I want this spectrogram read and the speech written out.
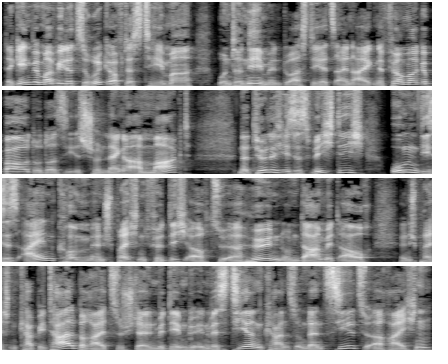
da gehen wir mal wieder zurück auf das Thema Unternehmen. Du hast dir jetzt eine eigene Firma gebaut oder sie ist schon länger am Markt. Natürlich ist es wichtig, um dieses Einkommen entsprechend für dich auch zu erhöhen, um damit auch entsprechend Kapital bereitzustellen, mit dem du investieren kannst, um dein Ziel zu erreichen,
